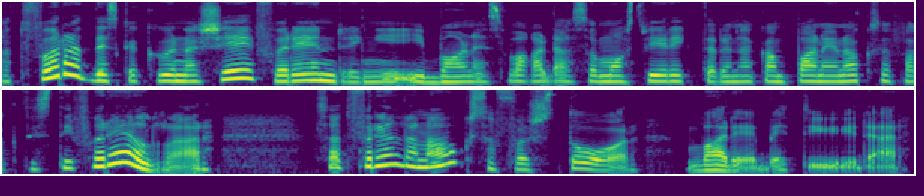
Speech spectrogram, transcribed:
att för att det ska kunna ske förändring i, i barnens vardag så måste vi rikta den här kampanjen också faktiskt till föräldrar. Så att föräldrarna också förstår vad det betyder.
